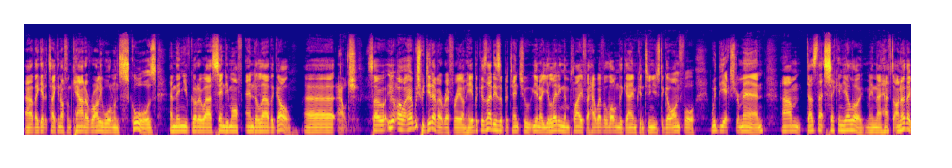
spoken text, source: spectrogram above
uh, they get it taken off and counter. Riley Warland scores, and then you've got to uh, send him off and allow the goal. Uh, Ouch. so oh, I wish we did have our referee on here because that is a potential. You know, you're letting them play for however long the game continues to go on for with the extra man. Um, does that second yellow mean they have to? I know they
